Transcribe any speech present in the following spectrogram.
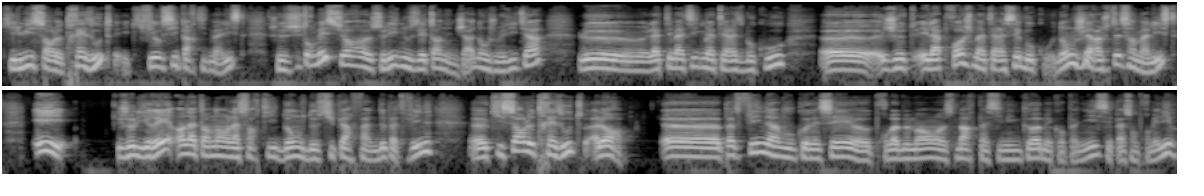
qui lui sort le 13 août et qui fait aussi partie de ma liste. Je suis tombé sur ce livre Newsletter Ninja, donc je me dis tiens, la thématique m'intéresse beaucoup, je, et l'approche m'intéressait beaucoup. Donc je l'ai rajouté sur ma liste et je lirai en attendant la sortie donc de Super Fan de Pat Flynn euh, qui sort le 13 août. Alors euh, Pat Flynn, hein, vous connaissez euh, probablement Smart Passive Income et compagnie, c'est pas son premier livre.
